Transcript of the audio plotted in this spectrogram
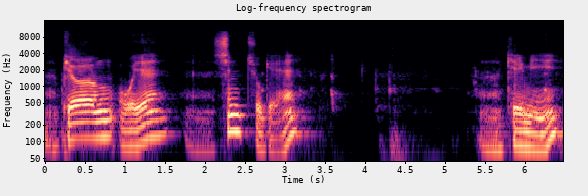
어, 병오의 신축의 어, 개미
